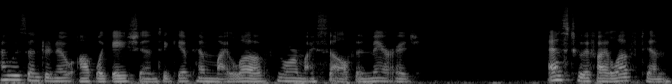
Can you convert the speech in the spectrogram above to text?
I was under no obligation to give him my love nor myself in marriage. As to if I loved him,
